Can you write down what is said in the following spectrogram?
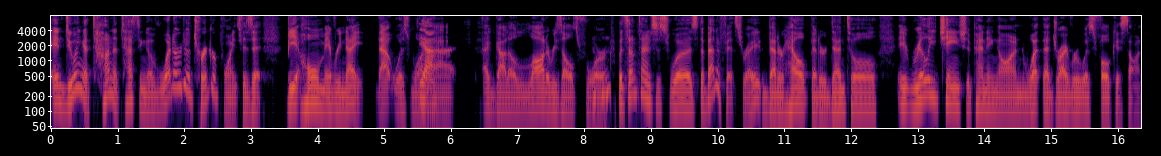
And doing a ton of testing of what are the trigger points? Is it be at home every night? That was one Yeah. that I got a lot of results for. Mhm. But sometimes this was the benefits, right? Better help, better dental. It really changed depending on what that driver was focused on.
